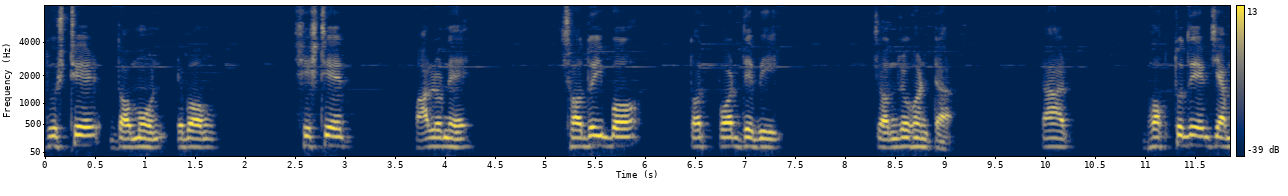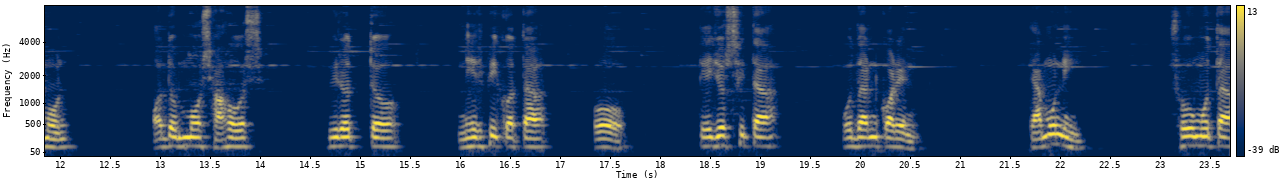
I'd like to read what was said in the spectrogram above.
দুষ্টের দমন এবং শিষ্টের পালনে সদৈব তৎপর দেবী চন্দ্রঘণ্টা তার ভক্তদের যেমন অদম্য সাহস, বীরত্ব, নির্ভীকতা ও তেজস্বিতা প্রদান করেন, তেমনি সৌমতা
